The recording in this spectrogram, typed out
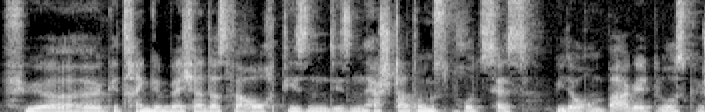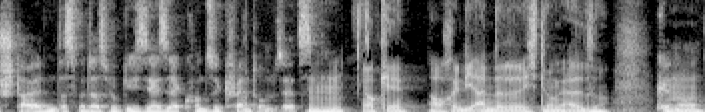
für äh, Getränkebecher, dass wir auch diesen, diesen Erstattungsprozess wiederum bargeldlos gestalten, dass wir das wirklich sehr, sehr konsequent umsetzen. Mhm, okay, auch in die andere Richtung also. Genau. Mhm.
